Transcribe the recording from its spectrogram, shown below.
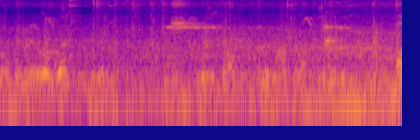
எங்கிட்டு எங்கிட்டு போங்க சார் அங்கே என்ன பண்ணுங்க எனக்கு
